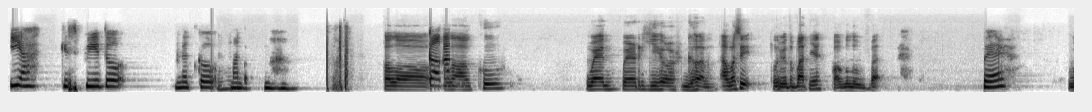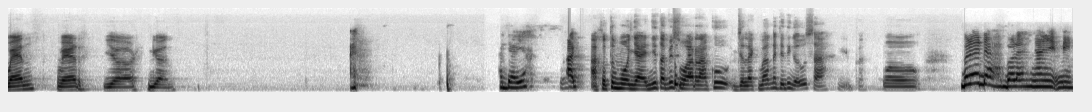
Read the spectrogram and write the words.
Iya, Kiss Me itu menurutku Hmm. mantap. Kalau Kalau kan- kalau aku When Where You're Gone. Apa sih lebih tepatnya? Kok aku lupa. Where? When Where You're Gone. Ada ya? Aku tuh mau nyanyi tapi suara aku jelek banget jadi nggak usah gitu. Mau Boleh dah, boleh nyanyi nih.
